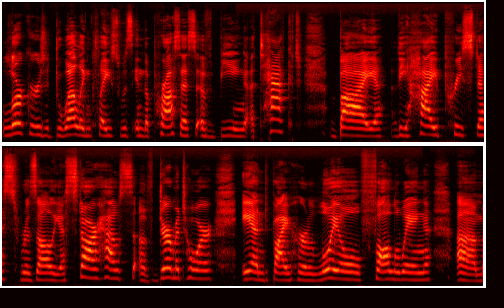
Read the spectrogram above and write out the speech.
lurker's dwelling place was in the process of being attacked by the high priestess Rosalia Starhouse of Dermator and by her loyal following, um,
